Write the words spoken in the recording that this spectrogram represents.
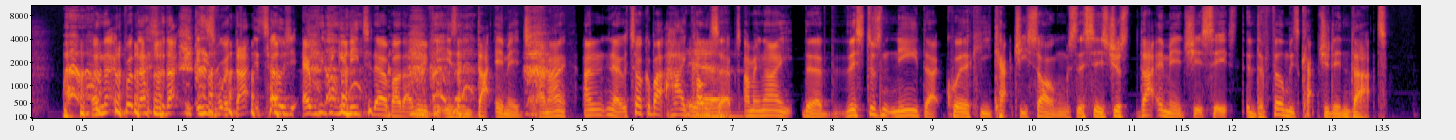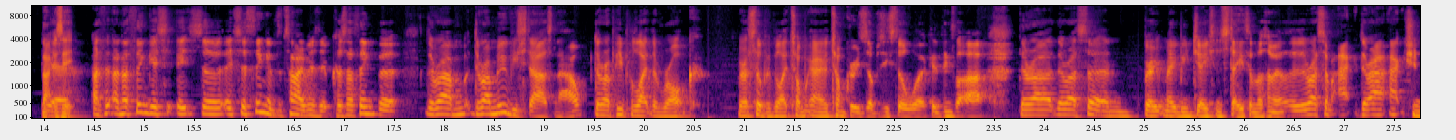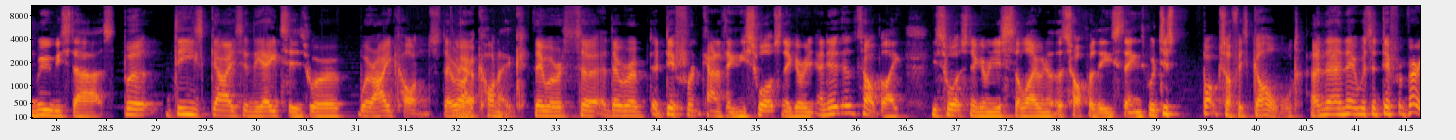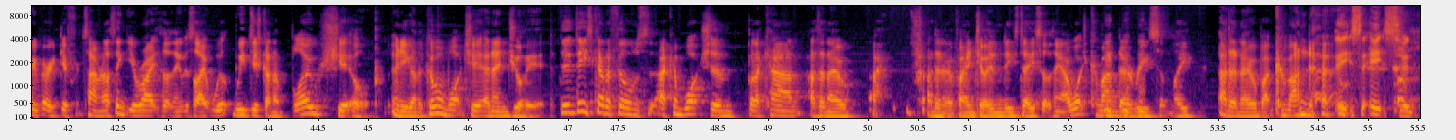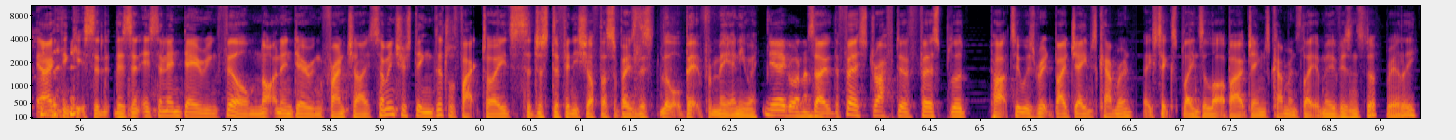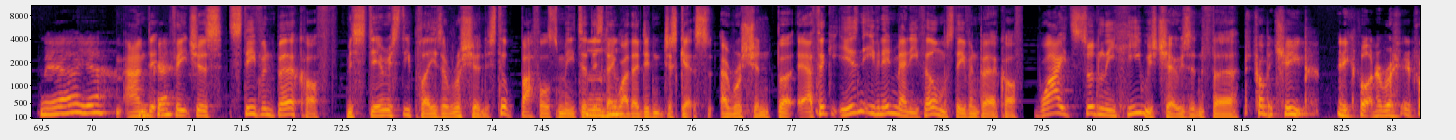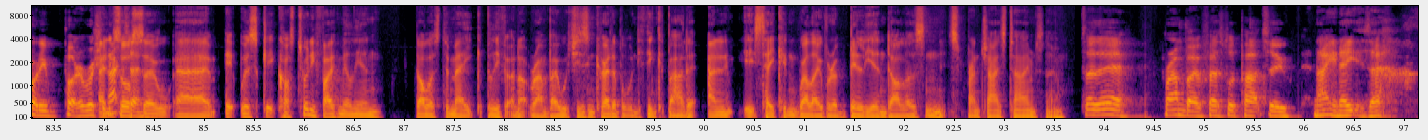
and that, but that, that is what that tells you everything you need to know about that movie is in that image. And I and you know talk about high concept. I mean, I you know, this doesn't need that quirky, catchy songs. This is just that image. It's it's the film is captured in that. That is Yeah. it. I th- and I think it's it's a it's a thing of the time, isn't it? Because I think that there are there are movie stars now. There are people like The Rock. There are still people like Tom. Uh, Tom Cruise is obviously still working things like that. There are there are certain maybe Jason Statham or something. There are some ac- there are action movie stars, but these guys in the eighties were were icons. They were Yeah. iconic. They were a, they were a, different kind of thing. Your Schwarzenegger and at the top, like your Schwarzenegger and your Stallone at the top of these things were just box office gold. And then it was a different, very, very different time. And I think you're right. I it was like, we we're just going to blow shit up and you're going to come and watch it and enjoy it. These kind of films, I can watch them, but I can't, I don't know. I, I don't know if I enjoy them these days, sort of thing. I watched Commando recently. I don't know about Commando. It's it's. A, I think it's a, there's an it's an endearing film, not an endearing franchise. Some interesting little factoids. So just to finish off, I suppose this little bit from me anyway. yeah, go on. then. So the first draft of First Blood Part Two was written by James Cameron. It explains a lot about James Cameron's later movies and stuff, really. yeah, yeah. And Okay. it features Steven Berkoff mysteriously plays a Russian. It still baffles me to this Mm-hmm. day why they didn't just get a Russian. But I think he isn't even in many films. Steven Berkoff. Why suddenly he was chosen for? It's probably cheap. And you could put on a Russian, probably put on a Russian And it's accent. also uh, it was it cost twenty five million dollars to make. Believe it or not, Rambo, which is incredible when you think about it. And it's taken well over a billion dollars in its franchise time. So so there, Rambo, First Blood Part 2, 1980s there. Eh?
